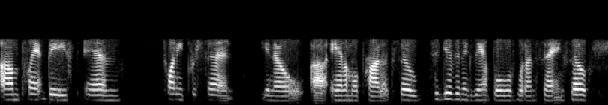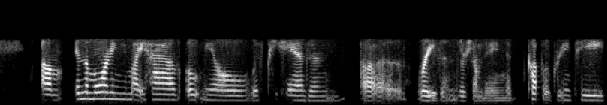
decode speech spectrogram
um, plant-based and 20%, you know, uh, animal products. So to give an example of what I'm saying, so um, in the morning you might have oatmeal with pecans and uh, raisins or something, a cup of green tea,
